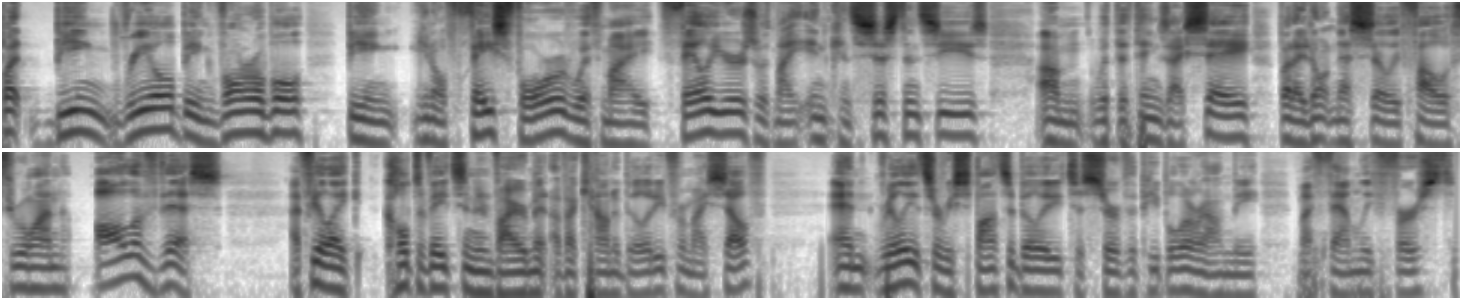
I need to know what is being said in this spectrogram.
but being real, being vulnerable, being you know face forward with my failures, with my inconsistencies, um, with the things I say, but I don't necessarily follow through on. All of this, I feel like cultivates an environment of accountability for myself and really, it's a responsibility to serve the people around me, my family first,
